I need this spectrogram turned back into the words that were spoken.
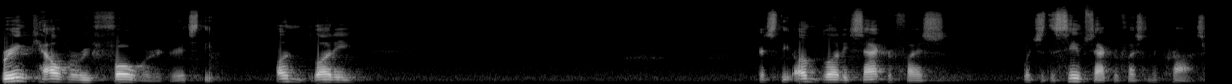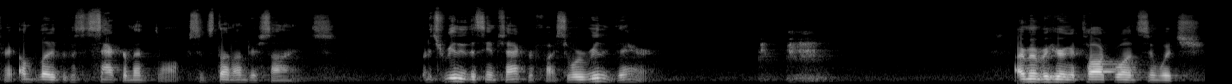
bring Calvary forward. It's the unbloody, it's the unbloody sacrifice, which is the same sacrifice on the cross, right? Unbloody because it's sacramental, because it's done under signs. But it's really the same sacrifice, so we're really there. I remember hearing a talk once in which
